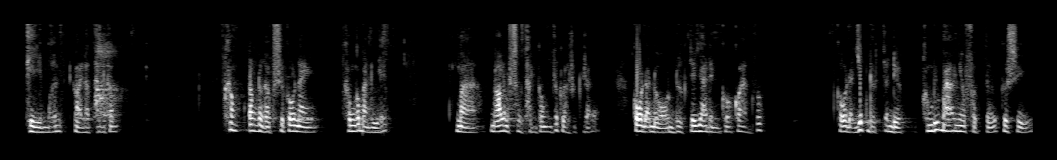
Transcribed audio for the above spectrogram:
thì mới gọi là thành công. Không, trong trường hợp sư cô này không có bằng gì hết. Mà đó là một sự thành công rất là rực rỡ. Cô đã độ được cho gia đình cô có hạnh phúc. Cô đã giúp được cho được không biết bao nhiêu phật tử, cư sĩ,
